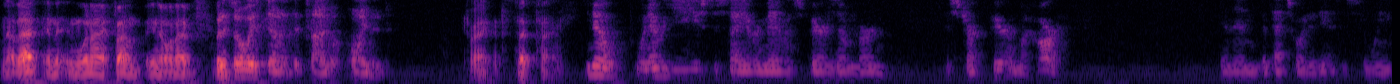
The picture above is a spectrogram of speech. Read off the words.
Now that and, and when I found you know and I've But it's always done at the time appointed. right it's set time. You know, whenever you used to say every man must bear his own burden, it struck fear in my heart. And then, but that's what it is. It's the weaning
